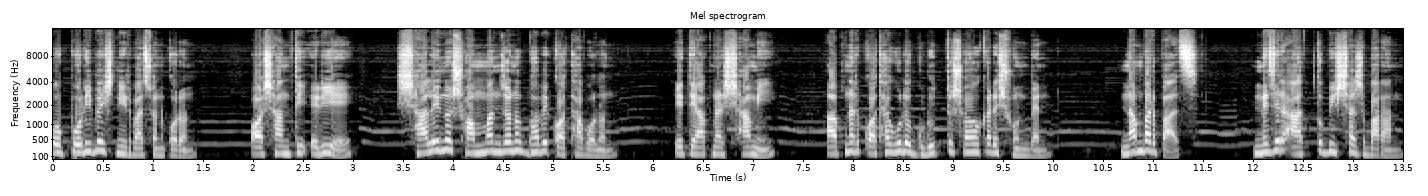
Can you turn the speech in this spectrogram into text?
ও পরিবেশ নির্বাচন করুন। অশান্তি এড়িয়ে শালীন ও সম্মানজনকভাবে কথা বলুন। এতে আপনার স্বামী আপনার কথাগুলো গুরুত্ব সহকারে শুনবেন। নাম্বার পাঁচ, নিজের আত্মবিশ্বাস বাড়ান।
